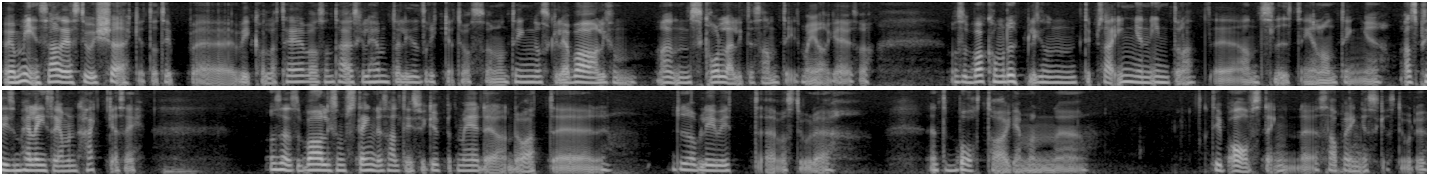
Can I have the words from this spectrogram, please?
Och jag minns att jag stod i köket och typ, eh, vi kollade tv och sånt här. Jag skulle hämta lite dricka till oss och någonting. Och skulle jag bara liksom, man scrollar lite samtidigt, man gör grejer så. Och så bara kommer det upp liksom, typ så här, ingen internetanslutning eller någonting. Alltså precis som hela Instagram hackar sig. Och sen så bara liksom stängdes allting så fick jag upp ett meddelande då att eh, du har blivit, eh, vad stod det, inte borttagen men eh, typ avstängd, eh, så här på engelska stod det.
